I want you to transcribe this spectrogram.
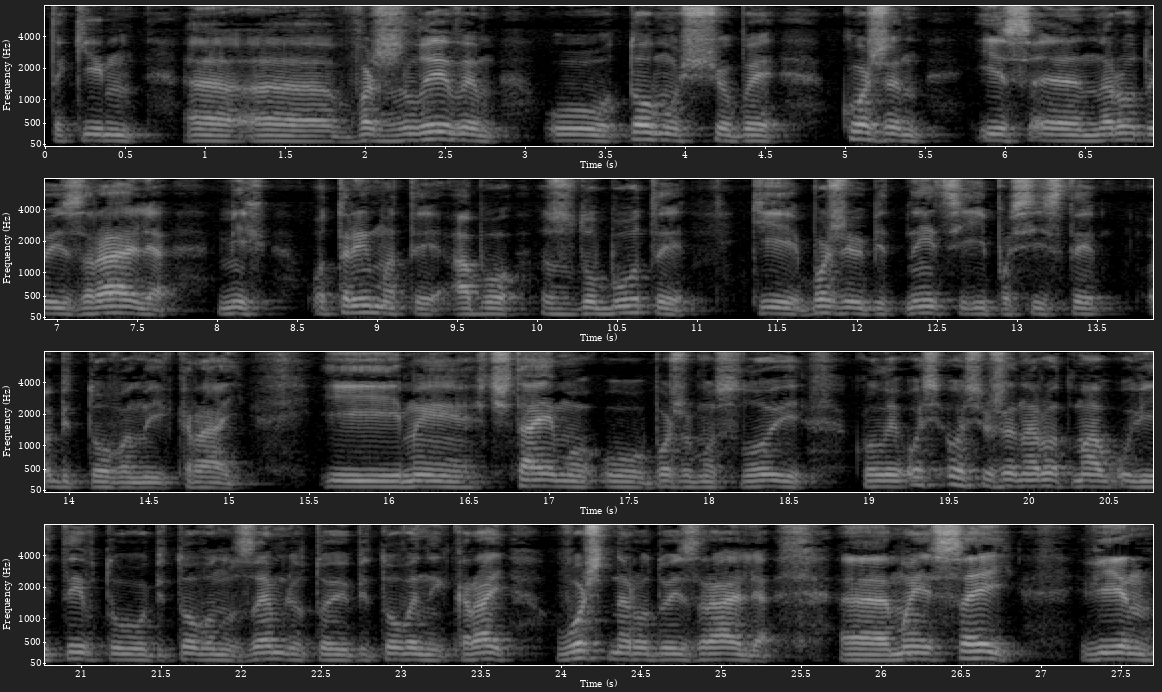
таким е, е, важливим у тому, щоб кожен із е, народу Ізраїля міг отримати або здобути ті Божі обітниці і посісти обітований край. І ми читаємо у Божому Слові, коли ось ось уже народ мав увійти в ту обітовану землю, в той обітований край, вождь народу Ізраїля. Е, Моїсей, він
